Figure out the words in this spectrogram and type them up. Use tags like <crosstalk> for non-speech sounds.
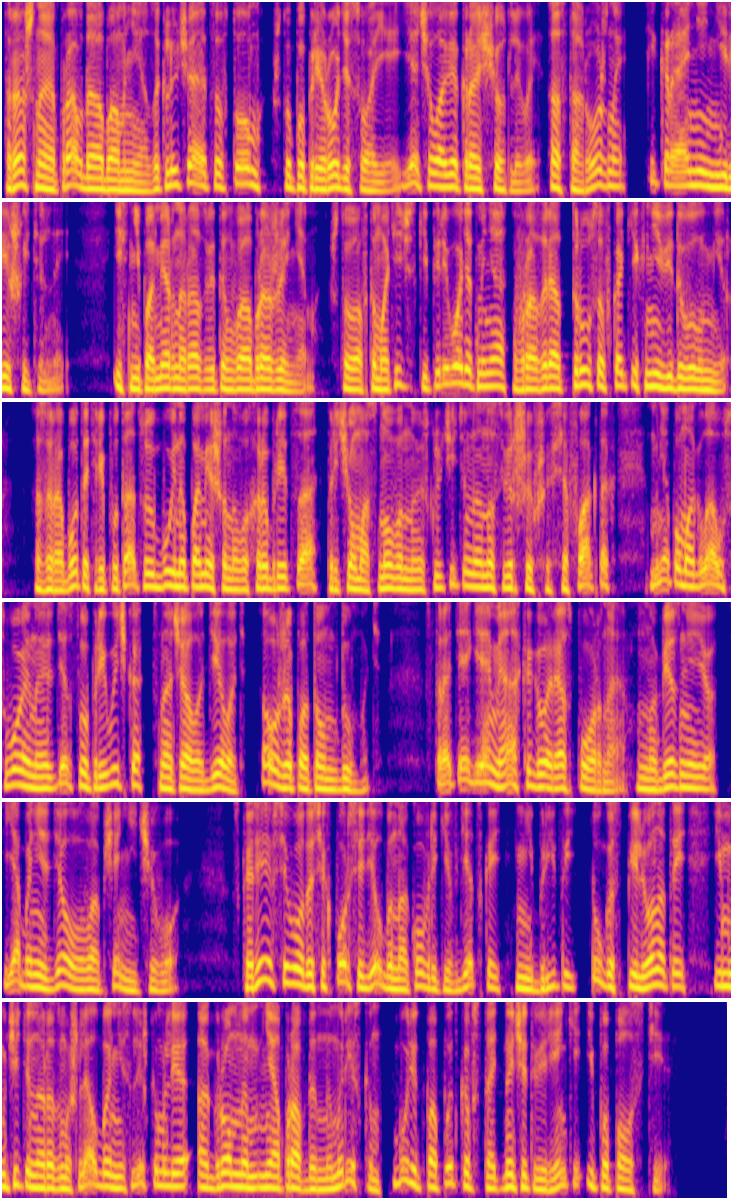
Страшная правда обо мне заключается в том, что по природе своей я человек расчетливый, осторожный и крайне нерешительный, и с непомерно развитым воображением, что автоматически переводит меня в разряд трусов, каких не видывал мир. Заработать репутацию буйно помешанного храбреца, причем основанную исключительно на свершившихся фактах, мне помогла усвоенная с детства привычка сначала делать, а уже потом думать. Стратегия, мягко говоря, спорная, но без нее я бы не сделал вообще ничего. Скорее всего, до сих пор сидел бы на коврике в детской, небритый, туго спеленатый и мучительно размышлял бы, не слишком ли огромным неоправданным риском будет попытка встать на четвереньки и поползти.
